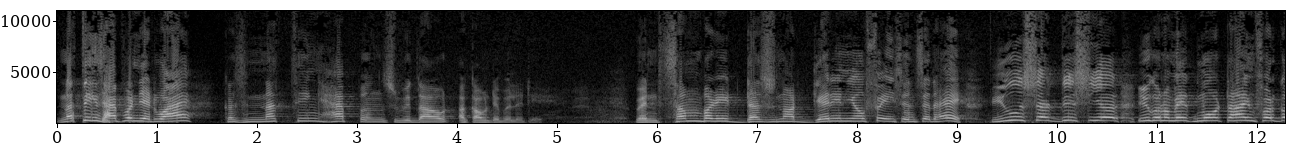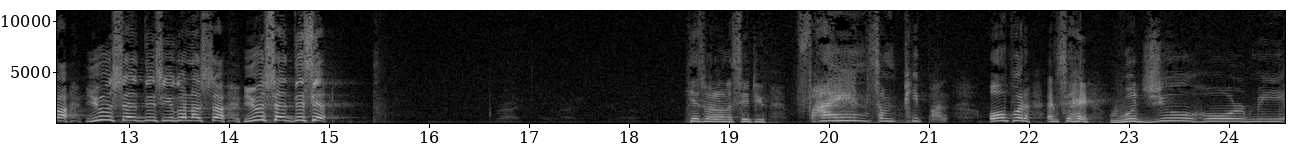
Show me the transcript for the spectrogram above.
Nothing's happened yet. Why? Because nothing happens without accountability when somebody does not get in your face and said, Hey, you said this year you're going to make more time for God. You said this, you're going to serve. You said this year. Here's what I want to say to you find some people, open and say, Hey, would you hold me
